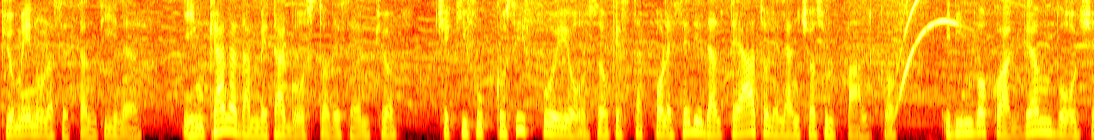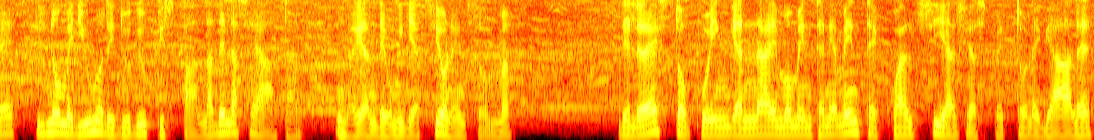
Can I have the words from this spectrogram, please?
più o meno una settantina. In Canada a metà agosto, ad esempio, c'è chi fu così furioso che strappò le sedie dal teatro e le lanciò sul palco ed invocò a gran voce il nome di uno dei due gruppi spalla della serata. Una grande umiliazione, insomma. Del resto puoi ingannare momentaneamente qualsiasi aspetto legale,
